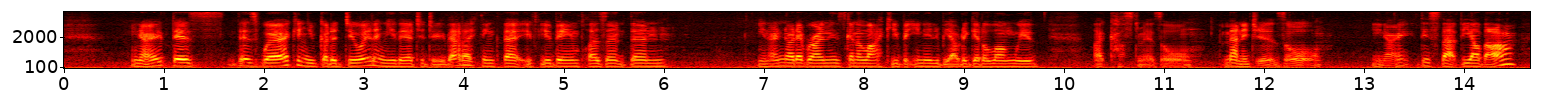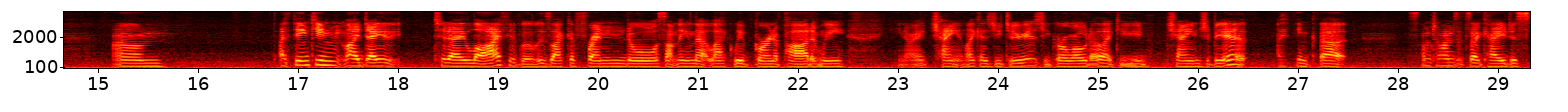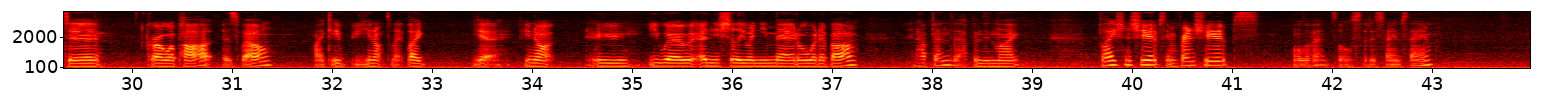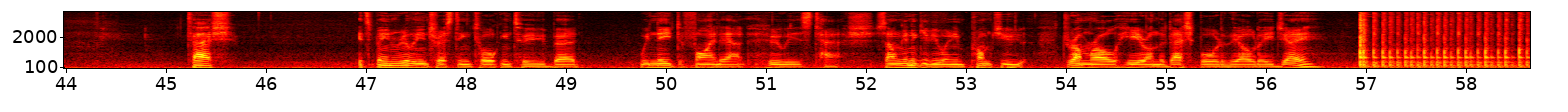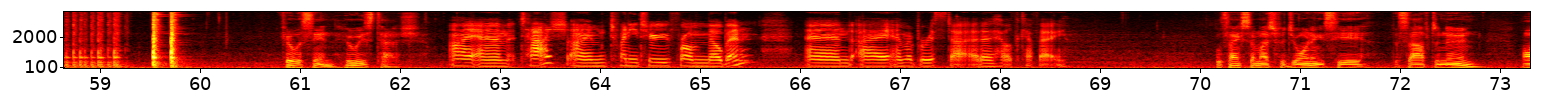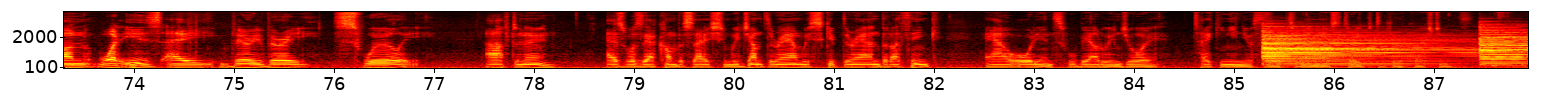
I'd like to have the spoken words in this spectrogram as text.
you know, there's there's work and you've got to do it and you're there to do that. I think that if you're being pleasant, then you know, not everyone is going to like you, but you need to be able to get along with like customers or managers or you know, this that the other. Um, I think in my day to day life, if it was like a friend or something that like we've grown apart and we, you know, change like as you do as you grow older, like you change a bit. I think that sometimes it's okay just to grow apart as well. Like if you're not like, yeah, if you're not who you were initially when you met or whatever, it happens. It happens in like relationships, in friendships, all of it. It's all of same same. Tash, it's been really interesting talking to you, but we need to find out who is Tash. So I'm going to give you an impromptu drum roll here on the dashboard of the old EJ. Fill us in. Who is Tash? I am Tash. I'm 22 from Melbourne, and I am a barista at a health cafe. Well, thanks so much for joining us here this afternoon on what is a very, very swirly afternoon, as was our conversation. We jumped around, we skipped around, but I think our audience will be able to enjoy taking in your thoughts around those three particular questions.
